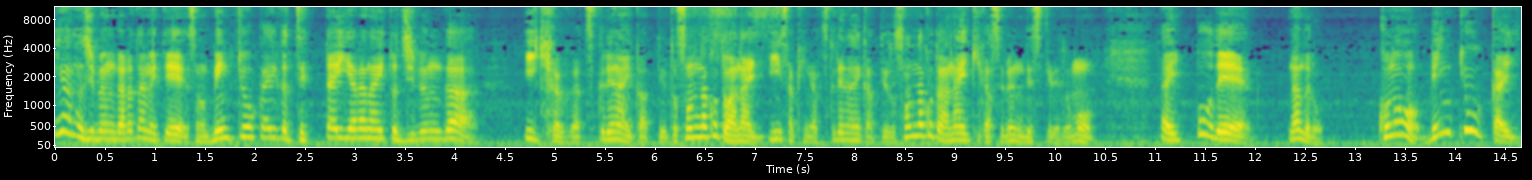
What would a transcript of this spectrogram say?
今の自分が改めて、その勉強会が絶対やらないと自分がいい企画が作れないかっていうと、そんなことはない、いい作品が作れないかっていうと、そんなことはない気がするんですけれども、一方で、なんだろう、この勉強会、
